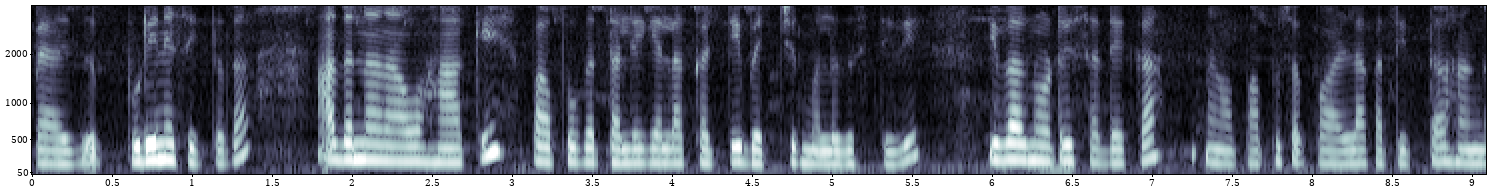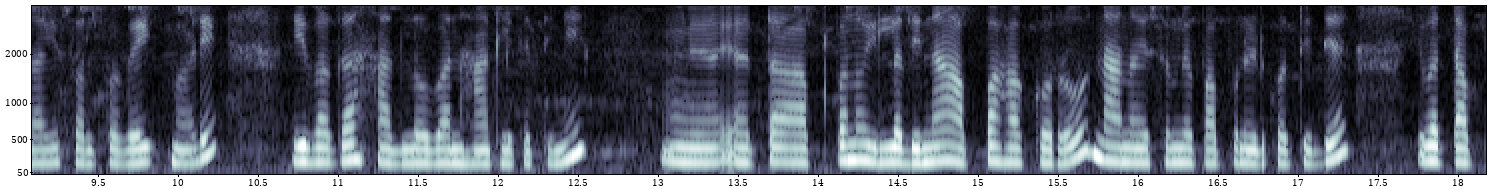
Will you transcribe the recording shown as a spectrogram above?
ಪ್ಯಾ ಇದು ಪುಡಿನೇ ಸಿಗ್ತದೆ. ಅದನ್ನು ನಾವು ಹಾಕಿ ಪಾಪುಗೆ ತಲೆಗೆಲ್ಲ ಕಟ್ಟಿ ಬೆಚ್ಚಗೆ ಮಲಗಿಸ್ತೀವಿ. ಇವಾಗ ನೋಡಿರಿ ಸದ್ಯಕ್ಕೆ ಪಾಪು ಸ್ವಲ್ಪ ಅಳ್ಳಕತ್ತಿತ್ತು ಹಾಗಾಗಿ ಸ್ವಲ್ಪ ವೆಯ್ಟ್ ಮಾಡಿ. ಇವಾಗ ಅದು ಲೋಬಾನ ಹಾಕ್ಲಿಕ್ಕತ್ತೀನಿ ತ ಅಪ್ಪನೂ ಇಲ್ಲ, ದಿನ ಅಪ್ಪ ಹಾಕೋರು. ನಾನು ಸುಮ್ಮನೆ ಪಾಪುನ ಹಿಡ್ಕೊತಿದ್ದೆ. ಇವತ್ತು ಅಪ್ಪ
